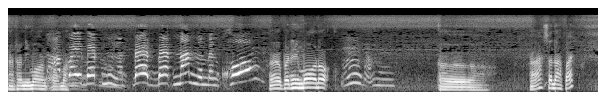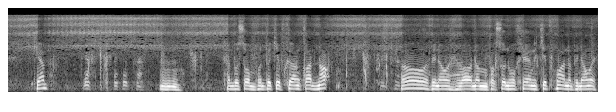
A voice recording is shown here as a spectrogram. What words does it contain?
อ่าทางนี้หมอออกมา ไป นั้นน่ะมันโค้งเออไปนี่หมอเนาะอืมอืมเอออะสนะไปเก็บเนี่ยไม่ใช่ครับอืมท่านผู้ชมเพิ่นไปเก็บเครื่องก่อนเนาะโอ้ยพี่น้องเอ้ยเว่านำผักสนหัวแข้งนี่เจ็บหัวนำพี่น้องเอ้ย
